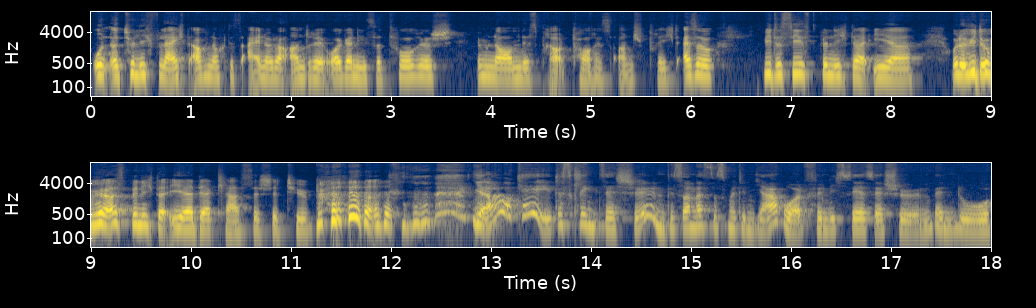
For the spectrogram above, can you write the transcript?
und natürlich vielleicht auch noch das eine oder andere organisatorisch im Namen des Brautpaares anspricht. Also, wie du siehst, bin ich da eher oder wie du hörst, bin ich da eher der klassische Typ. ja, okay, das klingt sehr schön. Besonders das mit dem Ja-Wort finde ich sehr, sehr schön, wenn du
